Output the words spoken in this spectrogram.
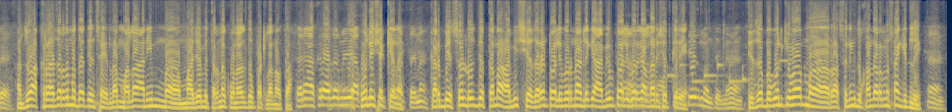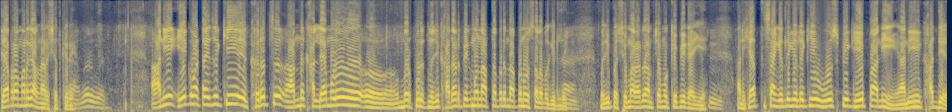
आणि जो अकरा हजाराचा मुद्दा त्यांनी सांगितला मला आणि माझ्या मित्रांना कोणाला तो पटला नव्हता. अकरा हजार म्हणजे होणे शक्य वाटतंय ना. नाही कारण बेसल डोस देताना आम्ही शेजाऱ्यानं टॉलीभरून आणलं की आम्ही टॉलीवर घालणारे शेतकरी त्याचं बघून किंवा रासायनिक दुकानदारांना सांगितलंय हा. त्याप्रमाणे घालणारे शेतकरी बरोबर. आणि एक वाटायचं की खरंच अन्न खाल्ल्यामुळं अं, भरपूर आहेत. म्हणजे खादाड पीक म्हणून आतापर्यंत आपण ऊसाला बघितलंय. हा. म्हणजे पश्चिम महाराष्ट्रात आमच्या मुख्य पीक आहे. आणि ह्यात सांगितलं गेलं की ऊस पीक हे पाणी आणि खाद्य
